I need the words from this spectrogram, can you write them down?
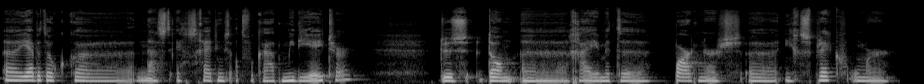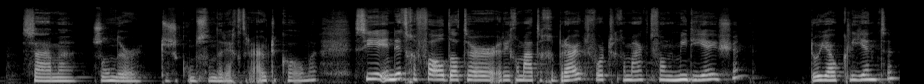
Uh, jij bent ook uh, naast echtscheidingsadvocaat mediator. Dus dan uh, ga je met de partners in gesprek om er samen zonder tussenkomst van de rechter uit te komen. Zie je in dit geval dat er regelmatig gebruik wordt gemaakt van mediation door jouw cliënten?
